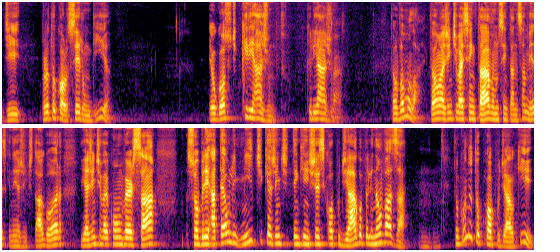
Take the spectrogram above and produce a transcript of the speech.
de protocolo ser um guia, eu gosto de criar junto. Criar junto. Tá. Então vamos lá. Então a gente vai sentar, vamos sentar nessa mesa, que nem a gente está agora, e a gente vai conversar sobre até o limite que a gente tem que encher esse copo de água para ele não vazar. Uhum. Então quando eu tô com o copo de água aqui,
